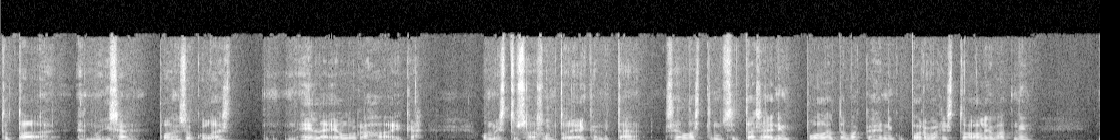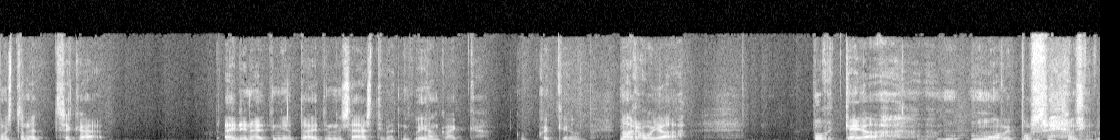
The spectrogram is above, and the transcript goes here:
Tota, että mun isän puolen sukulaiset, heillä ei ollut rahaa eikä omistusasuntoja eikä mitään sellaista. Mutta sitten taas äidin puolelta, vaikka he niinku porvaristoa olivat, niin muistan, että sekä äidin äitini että äitini säästivät niinku ihan kaikkea. Kaikkea naruja, purkkeja, muovipusseja, niinku,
